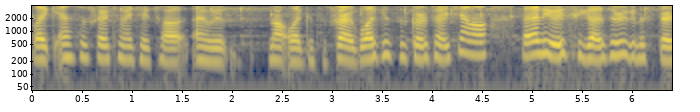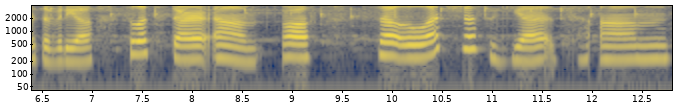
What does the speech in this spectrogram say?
like and subscribe to my TikTok. I would not like and subscribe, like and subscribe to my channel. But anyways, you guys, we're gonna start the video. So let's start um, off. So let's just get um.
